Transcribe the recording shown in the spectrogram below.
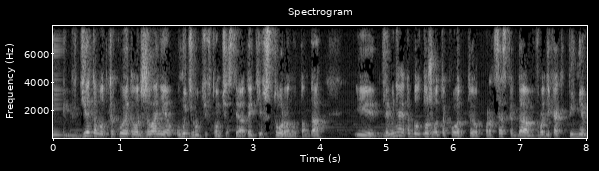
И где-то вот какое-то вот желание умыть руки в том числе, отойти в сторону, там, да, и для меня это был тоже вот такой вот э, процесс, когда вроде как ты не,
